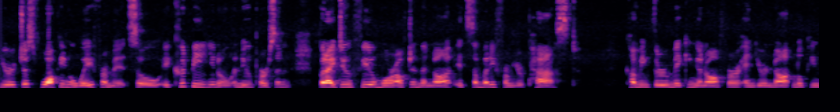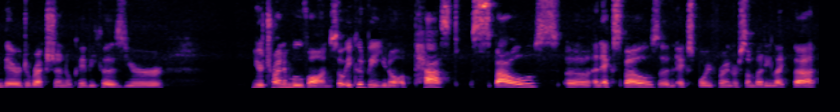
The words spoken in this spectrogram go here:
you're just walking away from it. So it could be you know a new person but i do feel more often than not it's somebody from your past coming through making an offer and you're not looking their direction okay because you're you're trying to move on. So it could be, you know, a past spouse, uh, an ex spouse, an ex boyfriend, or somebody like that.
